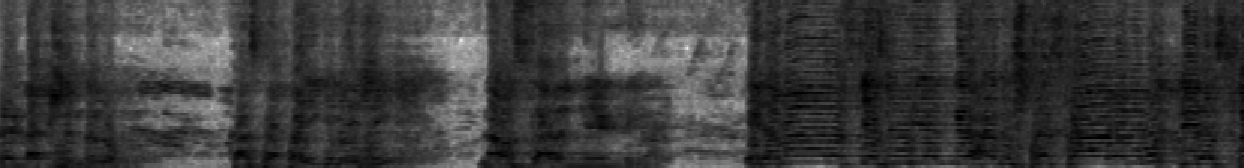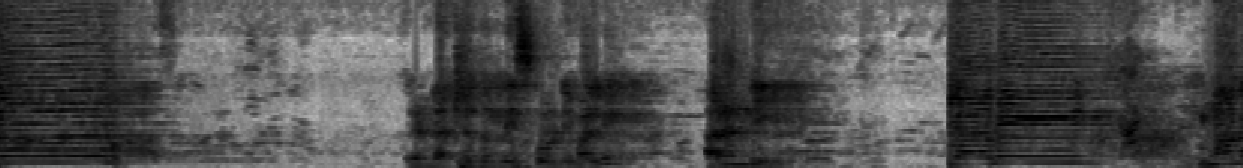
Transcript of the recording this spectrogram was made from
రెండు అక్షంతలు కాస్త పైకి వేసి నమస్కారం చేయండి. యజమానస్య సూర్యగ్రహ దుష్టస్థాన నివృత్తిరస్తు రెండు అక్షతలు తీసుకోండి మళ్ళీ. అనండి. మన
